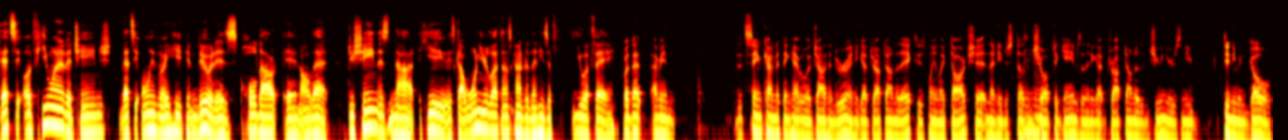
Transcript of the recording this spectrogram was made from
That's the, if he wanted to change, that's the only way he can do it is hold out and all that. Duchene is not. He has got one year left on his contract. Then he's a f- UFA. But that, I mean, the same kind of thing happened with Jonathan Drouin, and he got dropped down to the A because he was playing like dog shit, and then he just doesn't Mm-hmm. show up to games, and then he got dropped down to the juniors, and he didn't even go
